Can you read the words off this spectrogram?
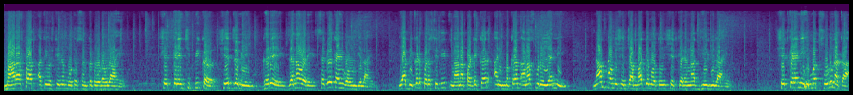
महाराष्ट्रात अतिवृष्टीनं मोठं संकट ओढवलं आहे. शेतकऱ्यांची पिकं शेतजमीन घरे जनावरे सगळं काही वाहून गेलं आहे. या बिकट परिस्थितीत नाना पाटेकर आणि मकरंद अनासपुरे यांनी नाम फाउंडेशनच्या माध्यमातून शेतकऱ्यांना धीर दिला आहे. शेतकऱ्यांनी हिंमत सोडू नका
